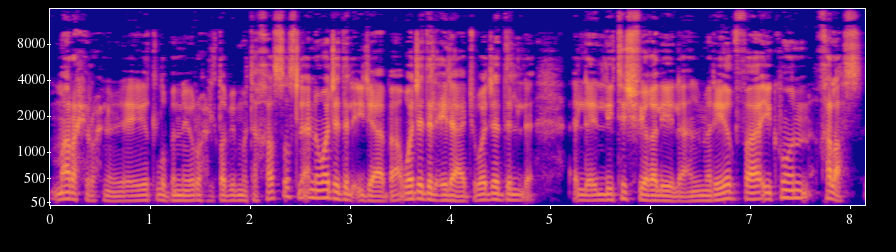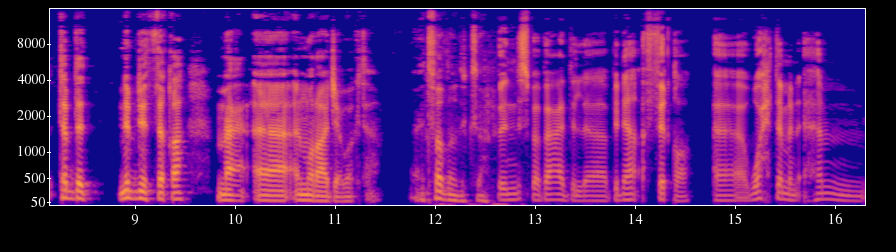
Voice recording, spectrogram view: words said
ما راح يروح يطلب إنه يروح لطبيب متخصص لأنه وجد الإجابة، وجد العلاج، وجد اللي تشفي غليلة المريض فيكون خلاص تبدأ نبني الثقة مع آه، المراجع وقتها. تفضل دكتور. بالنسبة بعد لبناء الثقة آه، واحدة من أهم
